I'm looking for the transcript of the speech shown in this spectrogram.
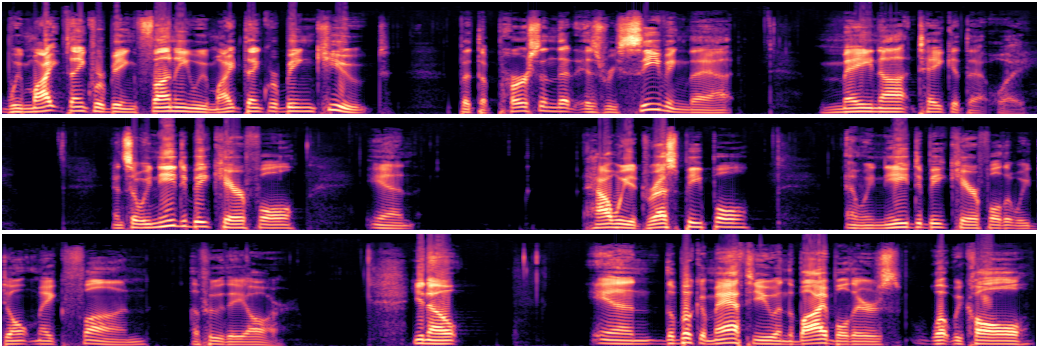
we might think we're being funny, we might think we're being cute, but the person that is receiving that may not take it that way. And so we need to be careful in how we address people and we need to be careful that we don't make fun of who they are. You know, in the book of Matthew in the Bible, there's what we call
